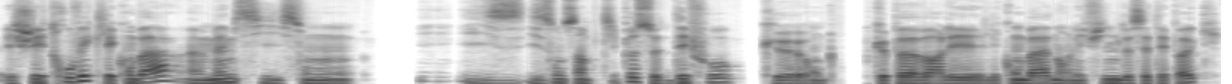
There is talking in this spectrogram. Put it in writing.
et j'ai trouvé que les combats, même s'ils sont ils, ont un petit peu ce défaut que, peuvent avoir les, combats dans les films de cette époque.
